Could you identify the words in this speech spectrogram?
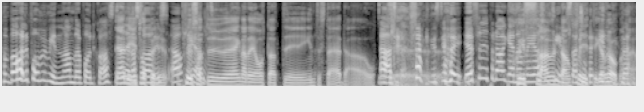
Jag bara håller på med min andra podcast. Ja det är toppen. Ja, Plus att du ägnar dig åt att eh, inte städa och Ja, eh, faktiskt. Jag, är- jag är fri på dagarna men jag ser till så att jag inte-.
